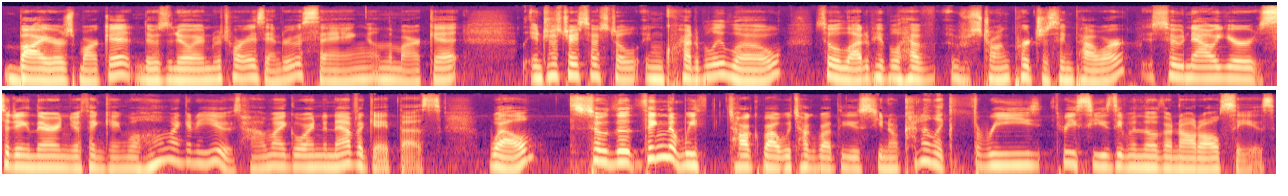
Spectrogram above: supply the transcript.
buyer's market. There's no inventory, as Andrew was saying, on the market. Interest rates are still incredibly low, so a lot of people have strong purchasing power. So now you're sitting there and you're thinking, well, who am I going to use? How am I going to navigate this? Well, so the thing that we talk about, we talk about these, you know, kind of like three three C's, even though they're not all C's:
